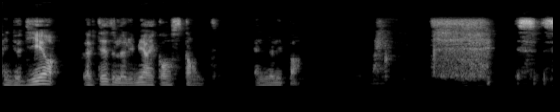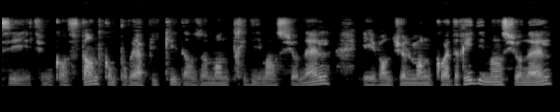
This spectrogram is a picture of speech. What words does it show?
et de dire la vitesse de la lumière est constante. Elle ne l'est pas c'est une constante qu'on pourrait appliquer dans un monde tridimensionnel et éventuellement quadridimensionnel,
